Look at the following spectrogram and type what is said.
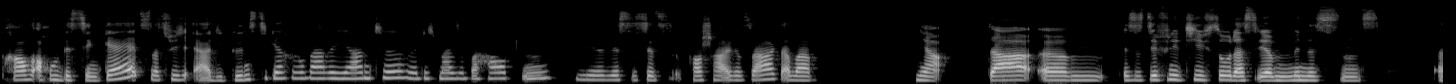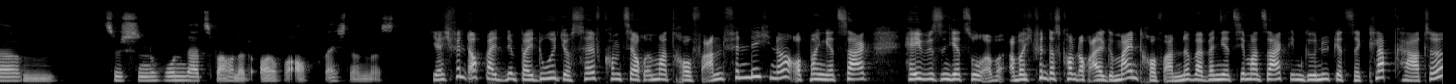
braucht auch ein bisschen Geld. Ist natürlich eher die günstigere Variante, würde ich mal so behaupten. Mir ist es jetzt pauschal gesagt, aber ja, da ähm, ist es definitiv so, dass ihr mindestens ähm, zwischen 100, 200 Euro auch rechnen müsst. Ja, ich finde auch bei, bei Do It Yourself kommt es ja auch immer drauf an, finde ich, ne? Ob man jetzt sagt, hey, wir sind jetzt so, aber, aber ich finde, das kommt auch allgemein drauf an, ne? Weil wenn jetzt jemand sagt, ihm genügt jetzt eine Klappkarte,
